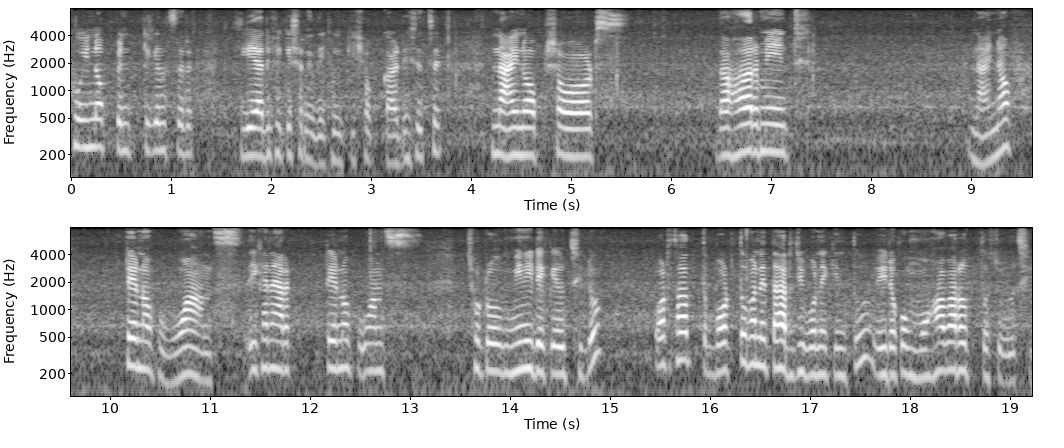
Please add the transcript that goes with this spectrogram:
কুইন অফ পেন্টিকেলসের ক্লিয়ারিফিকেশানে দেখুন কী সব কার্ড এসেছে। Nine of swords the hermit nine of ten of wands এখানে আর টেন অফ ওয়ান্স ছোট মিনি ডেকেও ছিল। অর্থাৎ বর্তমানে তার জীবনে কিন্তু এইরকম মহাভারত তো চলছে।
